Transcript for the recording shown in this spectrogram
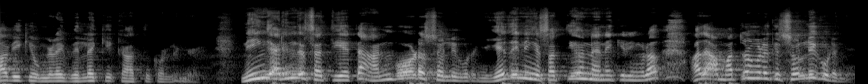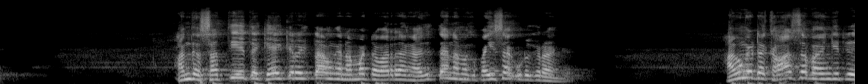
ஆவிக்கு உங்களை விலக்கி காத்து கொள்ளுங்கள். நீங்கள் அறிந்த சத்தியத்தை அன்போடு சொல்லிக் கொடுங்க. எது நீங்கள் சத்தியம்னு நினைக்கிறீங்களோ அதை மற்றவங்களுக்கு சொல்லிக் கொடுங்க. அந்த சத்தியத்தை கேட்குறதுக்கு தான் அவங்க நம்மகிட்ட வர்றாங்க. அதுக்கு தான் நமக்கு பைசா கொடுக்குறாங்க. அவங்ககிட்ட காசை வாங்கிட்டு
